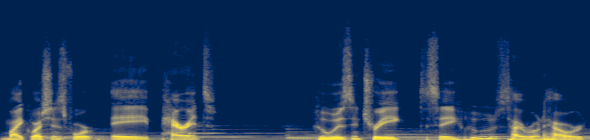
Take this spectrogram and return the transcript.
my question is for a parent who is intrigued to say, Who's Tyrone Howard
